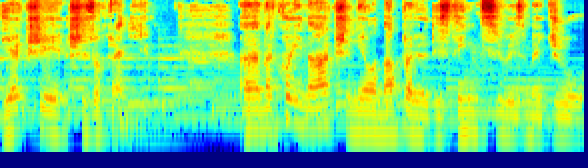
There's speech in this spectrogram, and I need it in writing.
dječje šizofrenije. E, na koji način je on napravio distinkciju između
